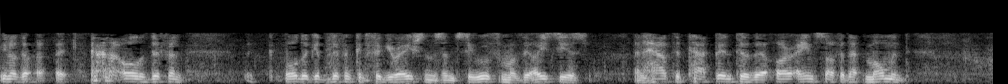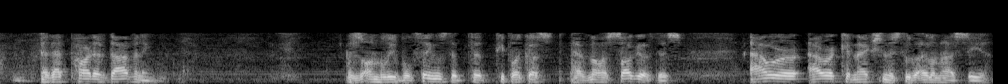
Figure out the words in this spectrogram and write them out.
you know the, uh, all the different all the different configurations and sirufim of the ICS and how to tap into the or Ein Sof at that moment at that part of davening there's unbelievable things that, that people like us have no hasaga of this. Our our connection is through the Olam Hasiyah.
